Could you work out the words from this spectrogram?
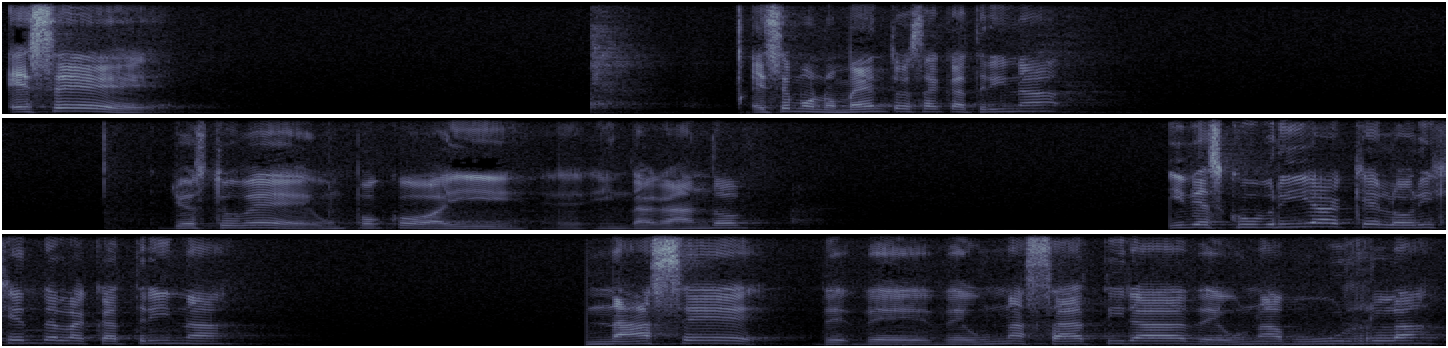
Ese, ese monumento, esa Catrina, yo estuve un poco ahí eh, indagando y descubría que el origen de la Catrina nace de, una sátira, de una burla,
